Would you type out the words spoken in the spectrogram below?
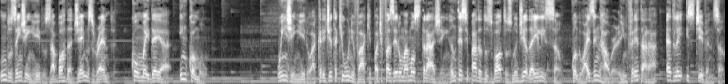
um dos engenheiros aborda James Rand com uma ideia incomum. O engenheiro acredita que o Univac pode fazer uma amostragem antecipada dos votos no dia da eleição, quando Eisenhower enfrentará Adlai Stevenson.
